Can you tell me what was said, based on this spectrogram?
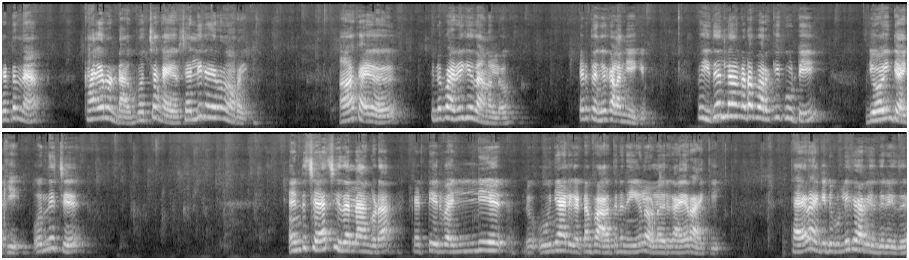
കെട്ടുന്ന കയറുണ്ടാകും. പൊച്ചൻ കയർ ചല്ലി കയറെന്ന് പറയും. ആ കയർ പിന്നെ പഴകിയതാണല്ലോ. എടുത്തങ്ങ് കളഞ്ഞേക്കും. അപ്പോൾ ഇതെല്ലാം കൂടെ പറക്കി കൂട്ടി ജോയിന്റ് ആക്കി. ഒന്നിച്ച് എന്റെ ചേച്ചി ഇതെല്ലാം കൂടെ കെട്ടി ഒരു വലിയ ഊഞ്ഞാൽ കെട്ടാൻ പാകത്തിന് നീളമുള്ള ഒരു കയറാക്കി. കയറാക്കിയിട്ട് പുള്ളിക്കാരി എന്തിനാ ഇത്?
